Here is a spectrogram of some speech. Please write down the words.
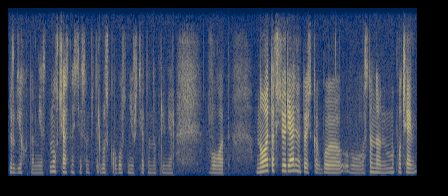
других там мест, ну, в частности, Санкт-Петербургского госуниверситета, например. Вот. Но это все реально, то есть как бы основное мы получаем,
